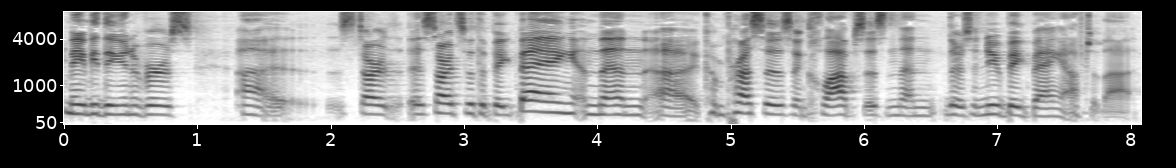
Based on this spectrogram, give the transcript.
maybe the universe uh, start it starts with a big bang and then uh, compresses and collapses and then there's a new big bang after that.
